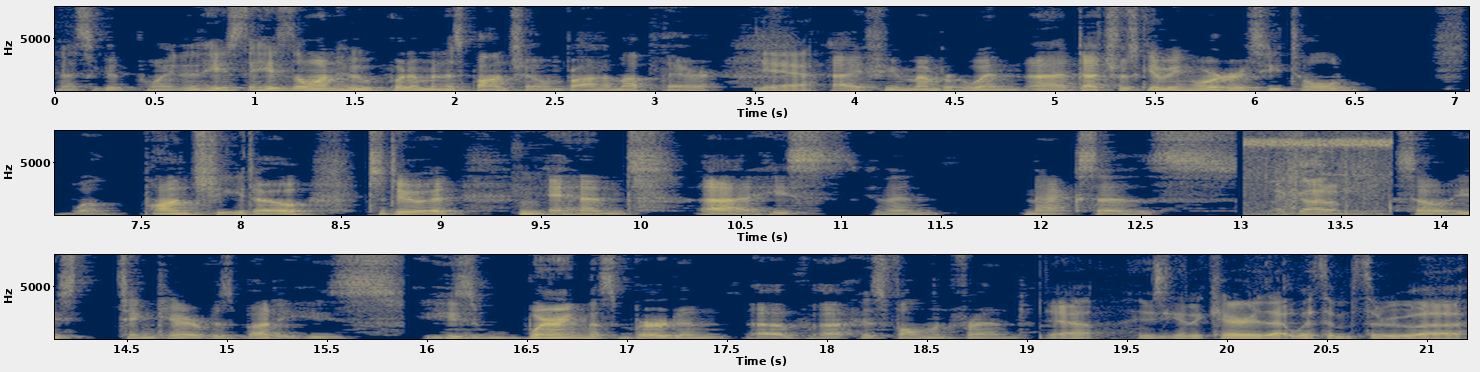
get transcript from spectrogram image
That's a good point. And he's he's the one who put him in his poncho and brought him up there. Yeah. Uh, if you remember when uh, Dutch was giving orders, he told well Ponchito to do it, Hmm. and uh, he's and then Mac says I got him. so he's taking care of his buddy. He's he's wearing this burden of uh, his fallen friend. Yeah. He's going to carry that with him through uh,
